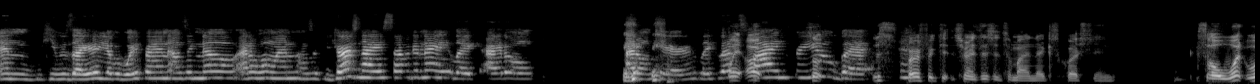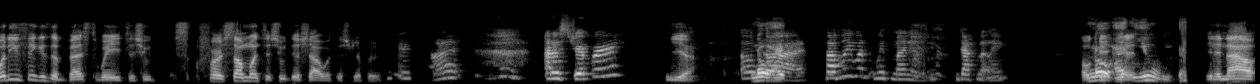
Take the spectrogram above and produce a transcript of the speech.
And he was like, Hey, you have a boyfriend? I was like, No, I don't want one. I was like, Your car's nice. Have a good night. Like, I don't I don't care. Like that's Wait, fine for so you, but this is perfect transition to my next question. So what what do you think is the best way to shoot for someone to shoot their shot with a stripper? What? At a stripper? Yeah. Oh no, god. I... Probably with with money. Definitely. Okay, no, yeah. at you. Yeah, now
